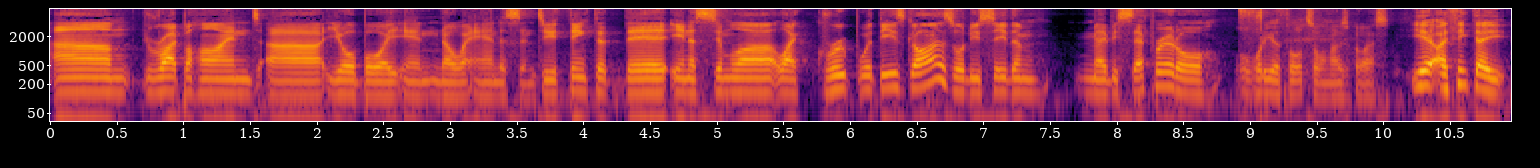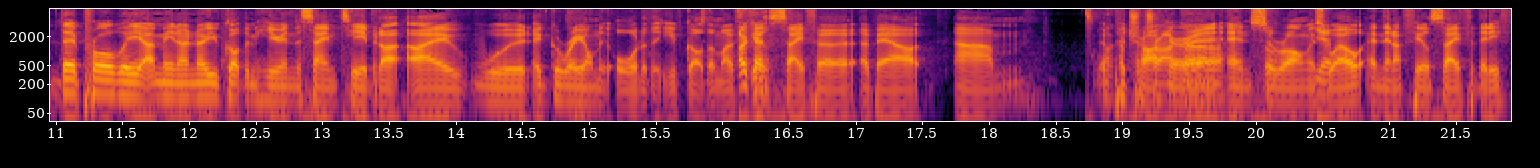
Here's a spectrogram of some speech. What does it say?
Um, right behind uh, your boy in Noah Anderson. Do you think that they're in a similar like group with these guys, or do you see them maybe separate, or, or what are your thoughts on those guys? Yeah, I think they they're probably. I mean, I know you've got them here in the same tier, but I, I would agree on the order that you've got them. I Okay. feel safer about um, Like Petracca, Petracca, and, and Serong as yep. well, and then I feel safer that if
